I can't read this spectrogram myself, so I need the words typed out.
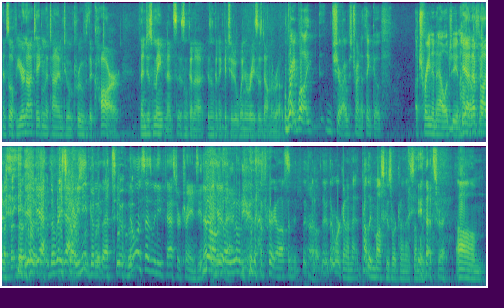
And so if you're not taking the time to improve the car, then just maintenance isn't gonna isn't gonna get you to win races down the road. Right. Well, I, sure. I was trying to think of a train analogy and how Yeah, that, that probably- the, the, Yeah, the race yeah, cars we need- good with that too. No one says we need faster trains. You never no, hear no, that. you don't hear that very often. They're, they're working on that. Probably Musk is working on that somewhere. That's right. Um,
